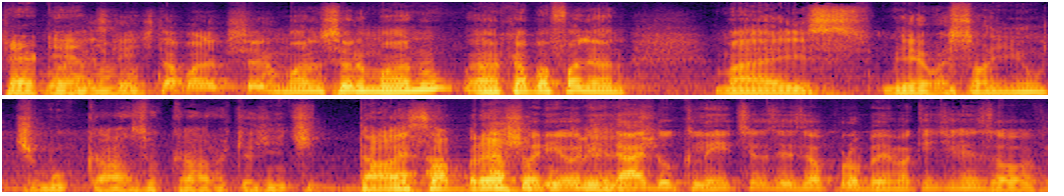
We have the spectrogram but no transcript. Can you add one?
Perdendo. Mas que a gente trabalha com o ser humano, o ser humano acaba falhando. Mas, meu, é só em último caso, cara, que a gente dá é, essa brecha A prioridade do cliente, às vezes, é o problema que a gente resolve.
